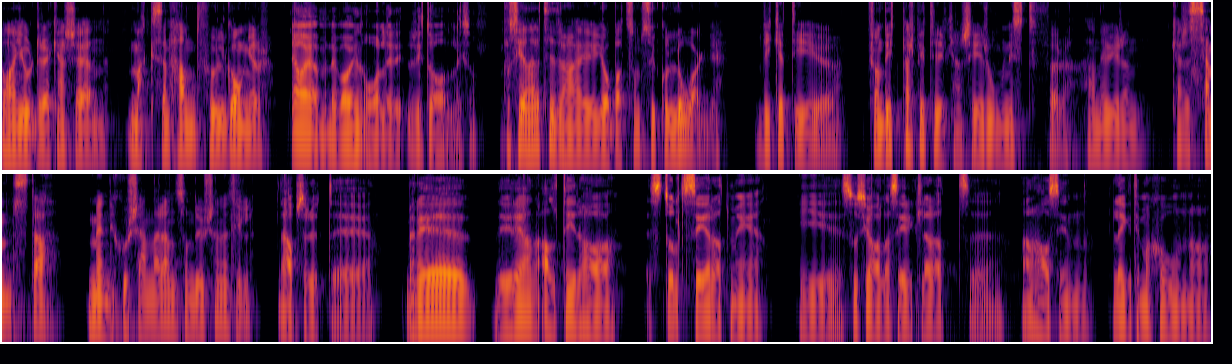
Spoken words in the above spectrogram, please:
Och han gjorde det kanske en, max en handfull gånger. Ja, ja, men det var ju en årlig ritual liksom. På senare tider har han ju jobbat som psykolog, vilket är ju från ditt perspektiv kanske ironiskt, för han är ju den kanske sämsta människokännaren som du känner till. Ja, absolut. Men det är, det är det han alltid har stoltserat med i sociala cirklar. Att eh, han har sin legitimation och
